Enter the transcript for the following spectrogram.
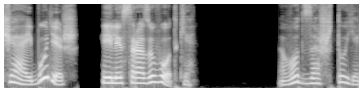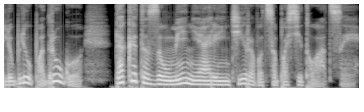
«Чай будешь? Или сразу водки?» Вот за что я люблю подругу, так это за умение ориентироваться по ситуации.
